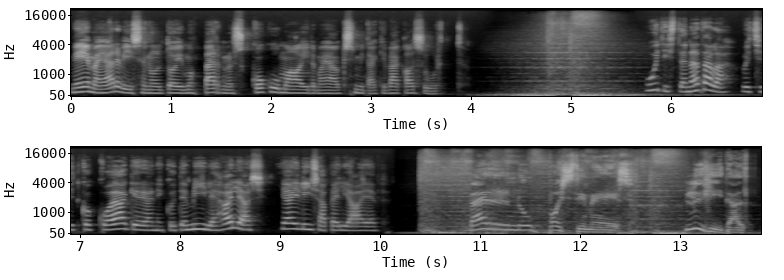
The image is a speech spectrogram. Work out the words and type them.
Neeme Järvi sõnul toimub Pärnus kogu maailma jaoks midagi väga suurt. Uudiste nädala võtsid kokku ajakirjanikud Emilia Haljas ja Elisa Beljajev. Pärnu Postimees lühidalt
